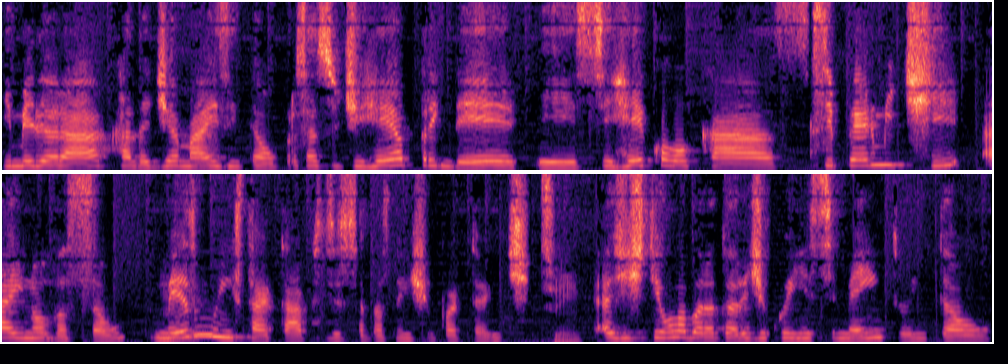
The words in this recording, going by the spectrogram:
e melhorar cada dia mais. Então, o processo de reaprender e se recolocar, se permitir a inovação, mesmo em startups, isso é bastante importante. Sim. A gente tem um laboratório de conhecimento conhecimento, então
